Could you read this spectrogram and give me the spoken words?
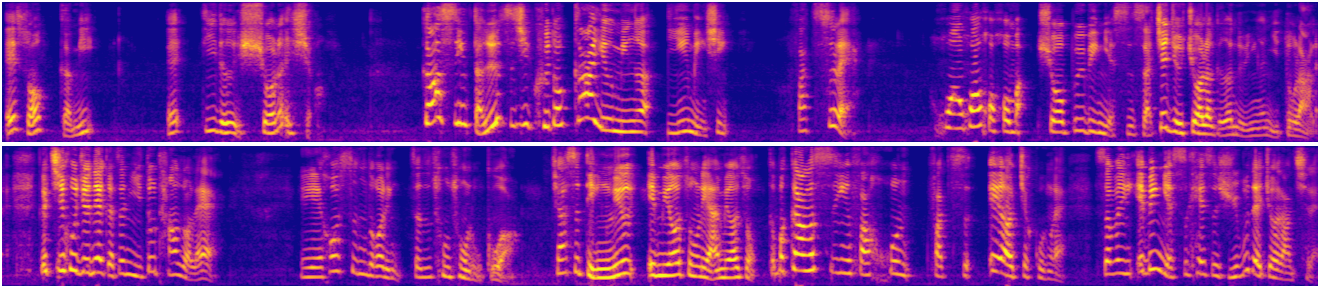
还朝搿面，还低头笑了一笑。江水英突然之间看到介有名个电影明星，发痴唻，恍恍惚惚嘛，小半瓶热水直接就浇了搿个男人个耳朵浪来，搿几乎就拿搿只耳朵烫熟唻。还好孙道林只是匆匆路过哦，假使停留一秒钟、两秒钟，搿么江水英发昏发痴还要结棍唻，说勿定一瓶热水开始全部侪浇上去了。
